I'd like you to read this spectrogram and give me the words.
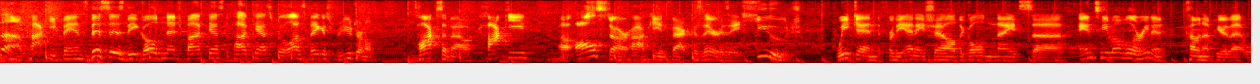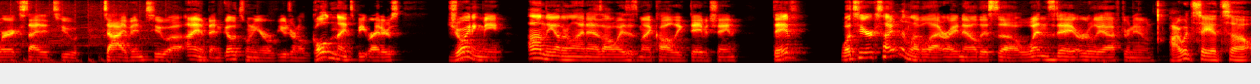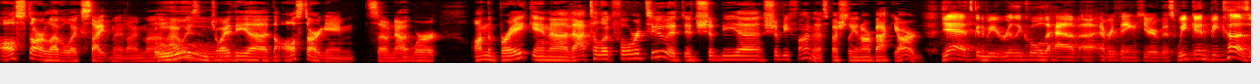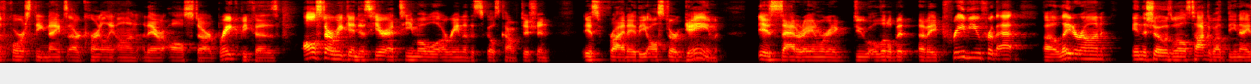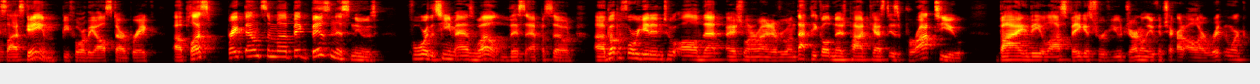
What's up, hockey fans? This is the Golden Edge Podcast, the podcast for the Las Vegas Review Journal. Talks about hockey, uh, all star hockey, in fact, because there is a huge weekend for the NHL, the Golden Knights, uh, and T Mobile Arena coming up here that we're excited to dive into. Uh, I am Ben Gotz, one of your Review Journal Golden Knights beat writers. Joining me on the other line, as always, is my colleague David Schoen. Dave, what's your excitement level at right now this uh, Wednesday early afternoon? I would say it's uh, all star level excitement. I'm uh, I always enjoy the uh, the all star game. So now that we're on the break and uh, that to look forward to, it, it should be uh, should be fun, especially in our backyard. Yeah, it's going to be really cool to have uh, everything here this weekend because, of course, the Knights are currently on their All Star break because All Star Weekend is here at T-Mobile Arena. The skills competition is Friday. The All Star Game is Saturday, and we're going to do a little bit of a preview for that uh, later on in the show, as well as talk about the Knights' last game before the All Star break. Uh, plus, break down some uh, big business news for the team as well this episode. Uh, but before we get into all of that, I just want to remind everyone that the Golden Edge podcast is brought to you by the Las Vegas Review Journal. You can check out all our written work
